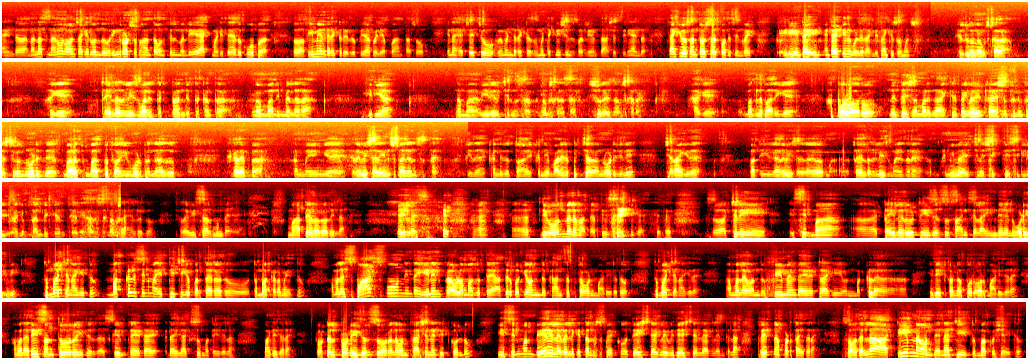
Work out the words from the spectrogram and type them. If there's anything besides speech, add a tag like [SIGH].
and ನನ್ನ ನಾನು ಲಾಂಚ್ ಆಗಿದ್ದು ಒಂದು ರಿಂಗ್ ರೋಡ್ ಶುಭ ಅಂತ ಒಂದು ಫಿಲ್ಮಲ್ಲಿ ಆ್ಯಕ್ಟ್ ಮಾಡಿದ್ದೆ. ಅದಕ್ಕೂ ಒಬ್ಬ ಫಿಮೇಲ್ ಡೈರೆಕ್ಟರ್ ಇದ್ರು, ಪ್ರಿಯಾ ಬೆಳಿಯಪ್ಪ ಅಂತ. ಸೊ ಇನ್ನು ಹೆಚ್ಚು ಹೆಚ್ಚು ವಿಮೆನ್ ಡೈರೆಕ್ಟರ್ಸ್ ವುಮೆನ್ ಟೆಕ್ನಿಷಿಯನ್ಸ್ ಬರಲಿ ಅಂತ ಆಶಿಸ್ತೀನಿ. And thank you Santosh sir for this invite ಇಡೀ ಎಂಟೈರ್ ಎಂಟೈರ್ ಟೀಮ್ ಒಳ್ಳೆಯದಾಗಲಿ ಥ್ಯಾಂಕ್ ಯು ಸೊ ಮಚ್ ಎಲ್ರಿಗೂ ನಮಸ್ಕಾರ. ಹಾಗೆ ಟ್ರೈಲರ್ ರಿಲೀಸ್ ಮಾಡಿರ್ತಕ್ಕ ಬಂದಿರ್ತಕ್ಕಂಥ ನಮ್ಮ ನಿಮ್ಮೆಲ್ಲರ ಹಿರಿಯ, ನಮ್ಮ ವೀರ್ಯ ವಿಚಂದ್ರ ಸರ್ ನಮಸ್ಕಾರ ಸರ್ ಶಿವರಾಜ್ ನಮಸ್ಕಾರ. ಹಾಗೆ ಮೊದಲ ಬಾರಿಗೆ ಅಪೂರ್ವ ಅವರು ನಿರ್ದೇಶನ ಮಾಡಿದ actually Bengaluru international film festival ನೋಡಿದ್ದೆ. ಭಾಳ ತುಂಬ ಅದ್ಭುತವಾಗಿ ಮೂಡಿ ಬಂದೆ ಅದು ಯಾಕಂದರೆ ಬ, ನಮ್ಮ ಹಿಂಗೆ ರವಿ ಸರ್ ಇನ್ಸ್ಪೈರ್ ಅನಿಸುತ್ತೆ. ಇದೆ, ಖಂಡಿತ ನೀವು ಮಾಡಿರೋ ಪಿಕ್ಚರ್ ನಾನು ನೋಡಿದ್ದೀನಿ. ಚೆನ್ನಾಗಿದೆ. ಬಟ್ ಈಗ ರವಿ ಸರ್ ಟ್ರೈಲರ್ ರಿಲೀಸ್ ಮಾಡಿದ್ದಾರೆ. ಇನ್ನೂ ಹೆಚ್ಚಿನ ಶಕ್ತಿ ಸಿಗಲಿ ನಿಮ್ಮ ತಂಡಕ್ಕೆ ಅಂತೇಳಿ ಹಾರಿಸ್ತೇನೆ. ನಮಸ್ಕಾರ. ಎಲ್ರಿಗೂ. ರವಿ ಸರ್ ಮುಂದೆ ಮಾತೇ ಬರೋದಿಲ್ಲ. ಇಲ್ಲ ಸರ್ ನೀವು ಹೋದ್ಮೇಲೆ ಮಾತಾಡ್ತೀವಿ ಸರ್ ಈಗ ಸೊ ಆ್ಯಕ್ಚುಲಿ ಈ ಸಿನಿಮಾ ಟ್ರೈಲರು ಟ್ರೀಸರ್ಸು ಸಾಂಗ್ಸ್ ಎಲ್ಲ ಹಿಂದೆನೇ ನೋಡಿದ್ವಿ. ತುಂಬ ಚೆನ್ನಾಗಿತ್ತು. ಮಕ್ಕಳ ಸಿನಿಮಾ ಇತ್ತೀಚೆಗೆ ಬರ್ತಾ ಇರೋದು ತುಂಬ ಕಡಿಮೆ ಇತ್ತು. ಆಮೇಲೆ ಸ್ಮಾರ್ಟ್ ಫೋನ್ನಿಂದ ಏನೇನು ಪ್ರಾಬ್ಲಮ್ ಆಗುತ್ತೆ, ಅದ್ರ ಬಗ್ಗೆ ಒಂದು ಕಾನ್ಸೆಪ್ಟ್ ತೊಗೊಂಡು ಮಾಡಿರೋದು ತುಂಬ ಚೆನ್ನಾಗಿದೆ. ಆಮೇಲೆ ಒಂದು ಫೀಮೇಲ್ ಡೈರೆಕ್ಟ್ರಾಗಿ ಒಂದು ಮಕ್ಕಳ, ಇದು ಇಟ್ಕೊಂಡು ಅಪೂರ್ವರು ಮಾಡಿದ್ದಾರೆ. ಆಮೇಲೆ ಹರೀಶ್ ಇದರ ಸ್ಕ್ರೀನ್ ಪ್ಲೇ ಡೈ ಡೈಲಾಗ್ಸು ಮತ್ತು ಇದೆಲ್ಲ ಮಾಡಿದ್ದಾರೆ. ಟೋಟಲ್ ಪ್ರೊಡ್ಯೂಸರ್ಸು ಅವರೆಲ್ಲ ಒಂದು ಫ್ಯಾಷನೇಟ್ ಇಟ್ಕೊಂಡು ಈ ಸಿನಿಮಾನ ಬೇರೆ ಲೆವೆಲ್ಗೆ ತಲುಪಿಸ್ಬೇಕು, ದೇಶದಾಗಲಿ ವಿದೇಶದಲ್ಲೇ ಆಗಲಿ ಅಂತೆಲ್ಲ ಪ್ರಯತ್ನ ಪಡ್ತಾ ಇದ್ದಾರೆ. ಸೊ ಅದೆಲ್ಲ ಆ ಟೀಮ್ನ ಒಂದು ಎನರ್ಜಿ ತುಂಬ ಖುಷಿ ಆಯಿತು.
